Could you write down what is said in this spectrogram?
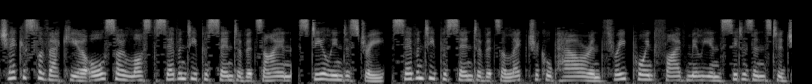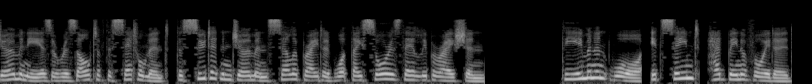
Czechoslovakia also lost 70% of its iron, steel industry, 70% of its electrical power and 3.5 million citizens to Germany as a result of the settlement. The Sudeten Germans celebrated what they saw as their liberation. The imminent war, it seemed, had been avoided.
